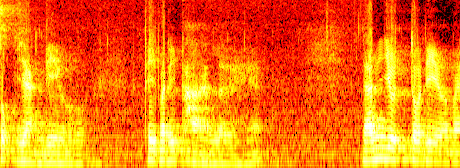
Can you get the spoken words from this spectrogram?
สุขอย่างเดียว ที่ปฏิพานเลยนั้นหยุดตัวเดียวไหม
